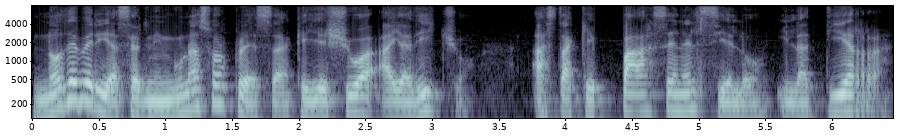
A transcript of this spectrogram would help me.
no debería ser ninguna sorpresa que Yeshua haya dicho, hasta que pasen el cielo y la tierra,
